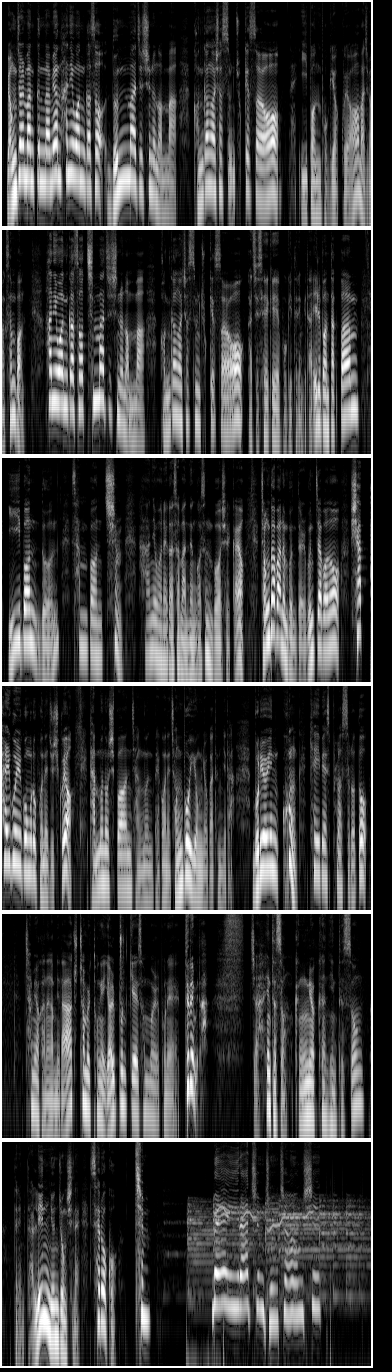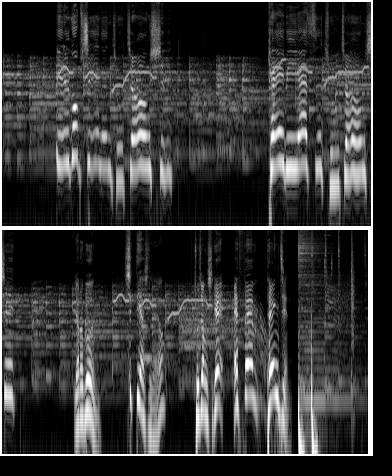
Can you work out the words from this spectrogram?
명절만 끝나면 한의원 가서 눈 맞으시는 엄마 건강하셨으면 좋겠어요. 네, 2번 복이었고요. 마지막 3번. 한의원 가서 침 맞으시는 엄마 건강하셨으면 좋겠어요. 까지 3개의 복이 드립니다. 1번 딱밤, 2번 눈, 3번 침. 한의원에 가서 맞는 것은 무엇일까요? 정답 아는 분들 문자 번호 샵 8910으로 보내 주시고요. 단문 50원, 장문 100원의 정보 이용료가 듭니다. 무료인 콩 KBS 플러스로도 참여 가능합니다. 추첨을 통해 10분께 선물 보내드립니다. 자, 힌트송. 강력한 힌트송 드립니다. 린윤종신의 새로고 침. 매일 아침 조정식. 7시는 조정식. KBS 조정식. 여러분, 식대 하실래요? 조정식의 FM 대행진.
